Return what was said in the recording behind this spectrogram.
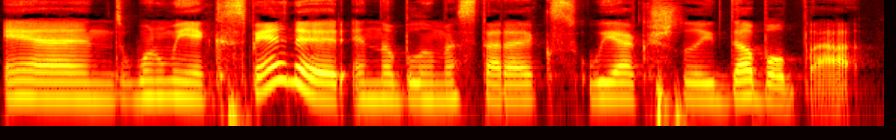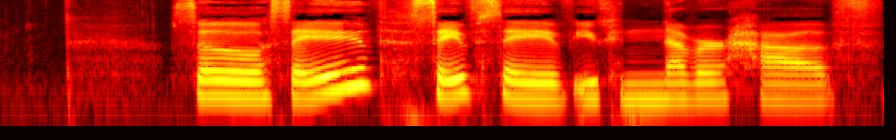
And when we expanded in the Bloom Aesthetics, we actually doubled that. So save, save, save. You can never have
